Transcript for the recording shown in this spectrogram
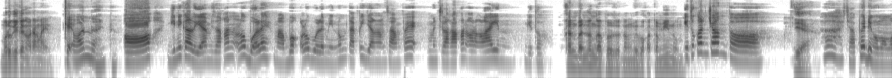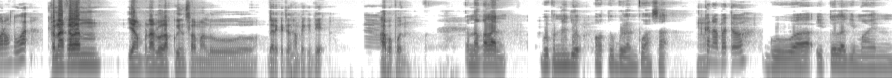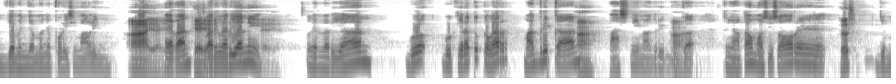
merugikan orang lain Kayak mana itu? Oh, gini kali ya, misalkan lo boleh mabok, lo boleh minum, tapi jangan sampai mencelakakan orang lain gitu. kan bandel nggak perlu tentang bebok atau minum Itu kan contoh. Iya Hah, capek deh ngomong sama orang tua. kenakalan yang pernah lu lakuin selama lu dari kecil sampai gede apa pun Kenakalan. Gue pernah Jo waktu bulan puasa Hmm? Kenapa tuh? Gua itu lagi main zaman-zamannya polisi maling. Ah iya iya. Ya kan? Iya, iya. Lari-larian nih. Iya, iya. Lari-larian. Gua gua kira tuh kelar maghrib kan. Ah, Pas nih maghrib Ah. buka. Ternyata masih sore. terus? Jam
